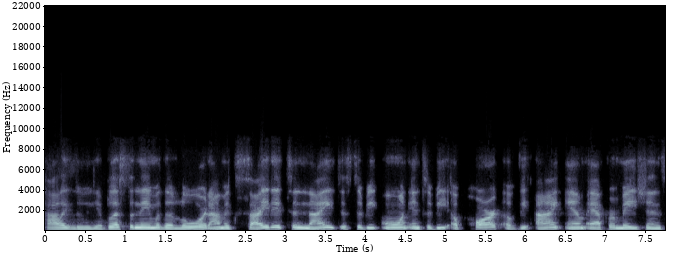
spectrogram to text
Hallelujah. Bless the name of the Lord. I'm excited tonight just to be on and to be a part of the I am affirmations.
